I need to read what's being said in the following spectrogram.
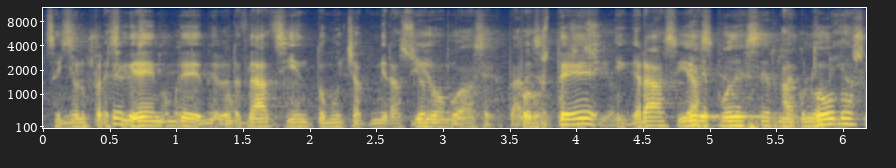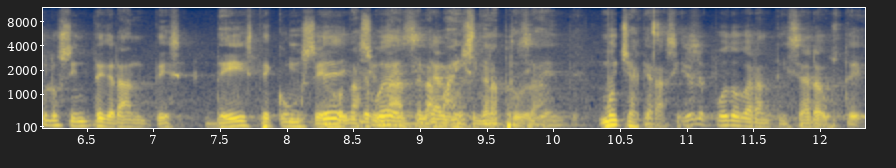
señor presidente, de verdad siento mucha admiración por usted y gracias puede ser a todos los integrantes de este Consejo Nacional de la Magistratura. Muchas gracias. Yo le puedo garantizar a usted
